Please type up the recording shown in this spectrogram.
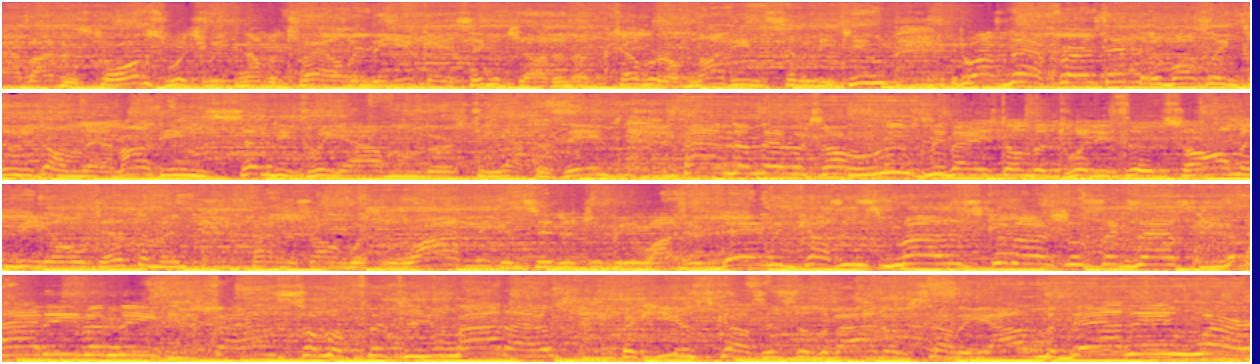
That uh, by the Storms, which reached number 12 in the UK single chart in October of 1972. It was their first hit, it was included on their 1973 album Bursting at the Seams, and the lyrics are loosely based on the 23rd Psalm in the Old Testament, and the song was widely considered to be one of David Cousins' most commercial success, and even the some of the Humanos, accused Cousins of the band of selling out, but there they were.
